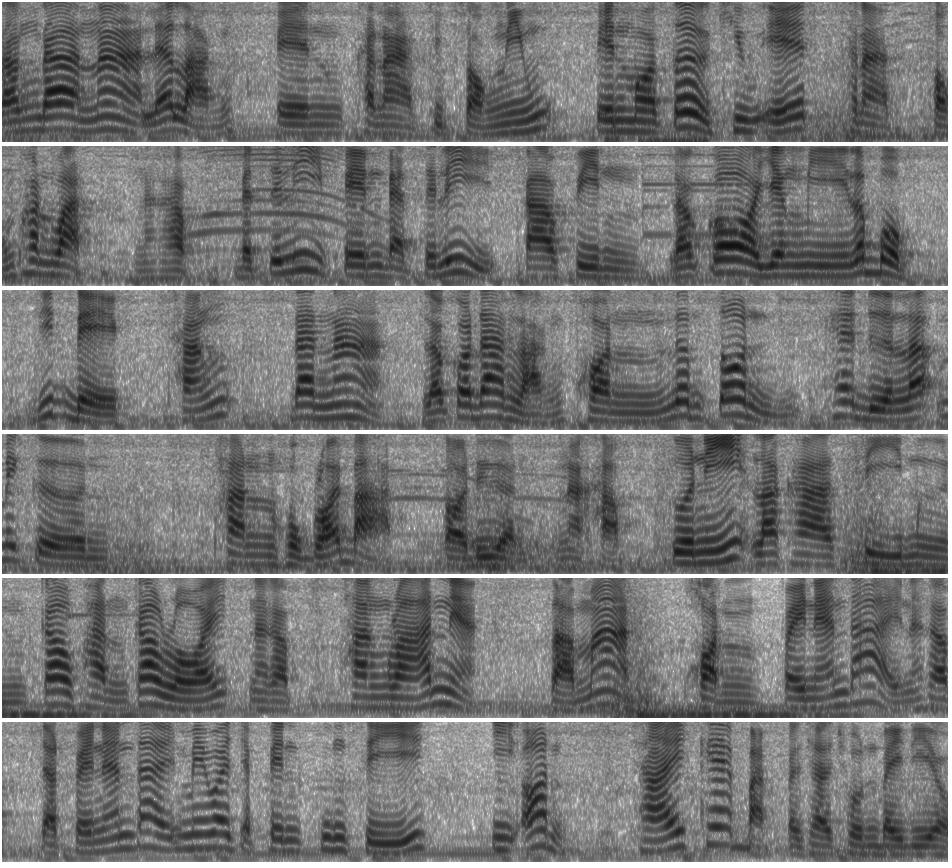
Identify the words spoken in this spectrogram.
ดังด้านหน้าและหลังเป็นขนาด 12 นิ้ว เป็นมอเตอร์ QS ขนาด 2,000 วัตต์นะครับแบตเตอรี่เป็นแบตเตอรี่กาฟิน แล้วก็ยังมีระบบดิสเบรกทั้ง ด้านหน้า แล้วก็ด้านหลังผ่อนเริ่มต้นแค่เดือนละไม่เกิน 1,600 บาทต่อเดือนนะครับ ตัวนี้ราคา 49,900นะครับ ทางร้านเนี่ยสามารถผ่อนไฟแนนซ์ได้นะครับ จัดไฟแนนซ์ได้ไม่ว่าจะเป็นกรุงศรีอีออน ใช้แค่บัตรประชาชนใบเดียว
